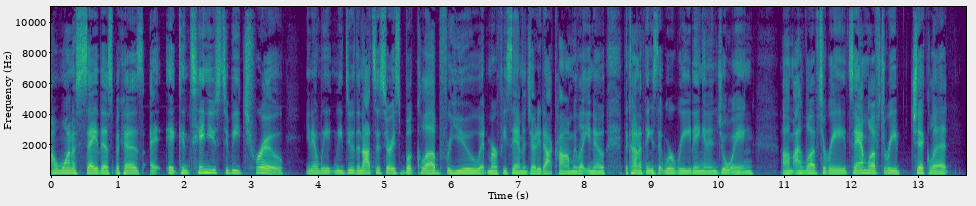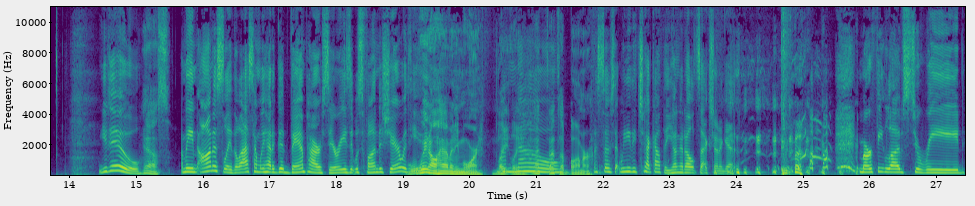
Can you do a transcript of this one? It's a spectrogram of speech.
I want to say this because it, it continues to be true. You know, we, we do the Not So Serious Book Club for you at murphysamandjody.com. We let you know the kind of things that we're reading and enjoying. Um, I love to read. Sam loves to read chick lit. You do. Yes. I mean, honestly, the last time we had a good vampire series, it was fun to share with you. We don't have any more lately. That- know. that's a bummer. That's so sad. We need to check out the young adult section again. Murphy loves to read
